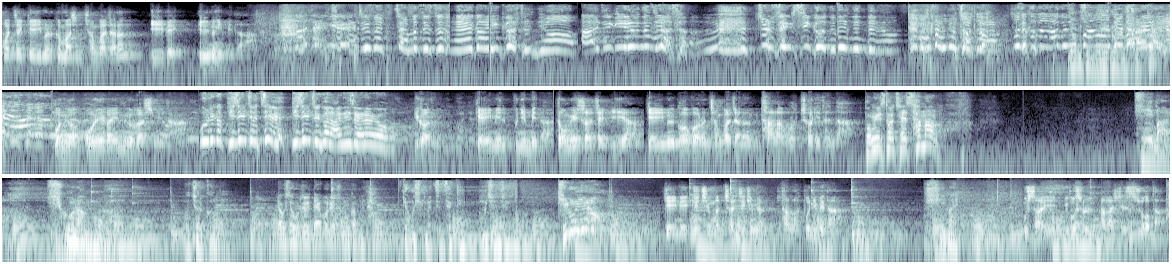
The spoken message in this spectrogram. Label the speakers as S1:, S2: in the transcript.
S1: 번째 게임을 금하신 참가자는 201명입니다.
S2: 선생님, 제가 잘못해서 애가 있거든요. 아직 이름 늦어서 출생신고도 됐는데요. 제발 살려주세요. 저도 그만하고
S3: 여기서 왜 이러고 있을까?
S1: 뭔가 오해가 있는 것 같습니다.
S4: 우리가 빚을 졌지 빚을 진 건 아니잖아요.
S1: 이건 게임일 뿐입니다. 동의서 제2야 게임을 거부하는 참가자는 탈락으로 처리된다.
S4: 동일서 제 사망. 씨발.
S3: 피곤한가? 어쩔 건데?
S4: 여기서 우리를 내보내주는 겁니다.
S3: 병신 같은 새끼, 병신 새끼.
S4: 형.
S1: 게임의 규칙만 잘 지키면 탈락뿐입니다.
S3: 씨발.
S1: 무사히 이곳을 나가실 수 없다.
